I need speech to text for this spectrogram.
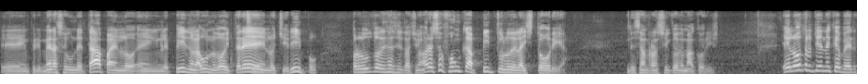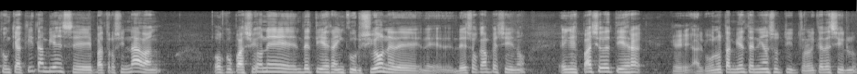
eh, en primera, segunda etapa, en, lo, en Lepido, en la 1, 2 y 3, en Los Chiripos, producto de esa situación. Ahora, eso fue un capítulo de la historia de San Francisco de Macorís. El otro tiene que ver con que aquí también se patrocinaban ocupaciones de tierra, incursiones de, esos campesinos en espacios de tierra, que algunos también tenían su título, hay que decirlo,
